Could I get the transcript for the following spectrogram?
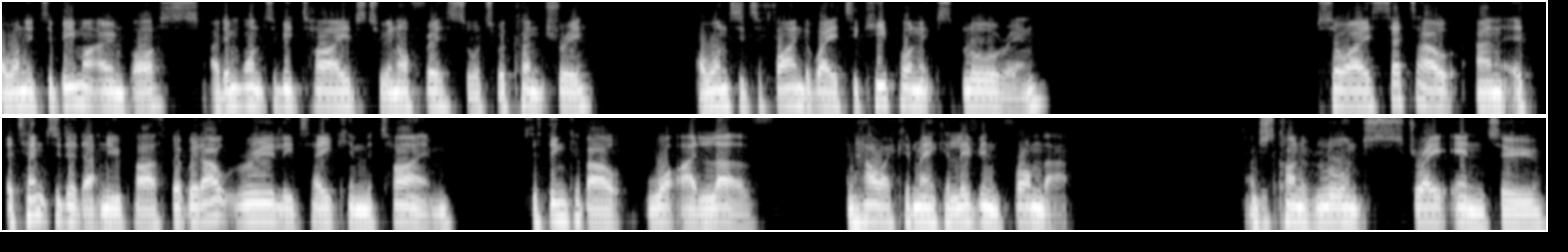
I wanted to be my own boss. I didn't want to be tied to an office or to a country. I wanted to find a way to keep on exploring. So I set out and attempted at that new path, but without really taking the time to think about what I love and how I could make a living from that. I just kind of launched straight into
